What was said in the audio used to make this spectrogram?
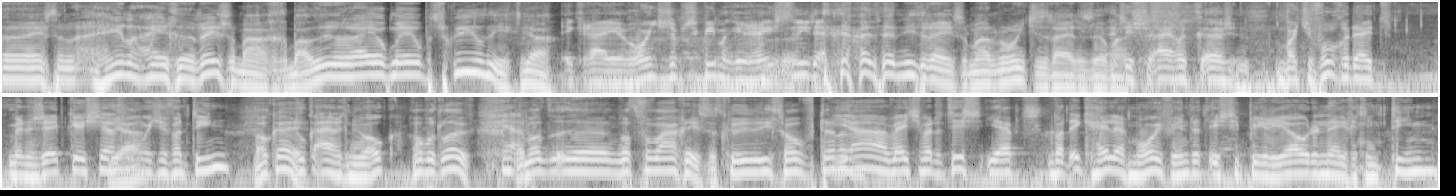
heeft een hele eigen racebaan gebouwd. Rij je ook mee op het circuit of niet? Ja. Ik rij rondjes op het circuit, maar ik race er niet echt. niet racen, maar rondjes rijden zeg maar. Het is eigenlijk eh, wat je vroeger deed met een zeepkistje, Ja. jongetje van tien. Oké. Doe ik eigenlijk nu ook. Oh, wat leuk. Ja. En wat, eh, wat voor wagen is het? Kun je er iets over vertellen? Ja, weet je wat het is? Je hebt, wat ik heel erg mooi vind, dat is die periode 1910,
